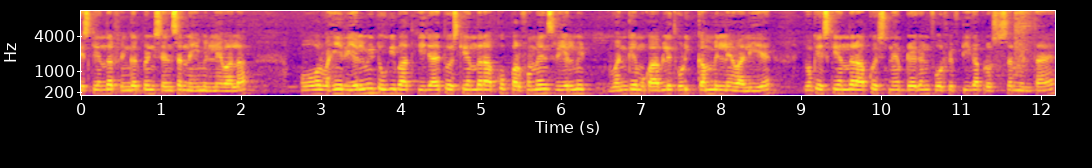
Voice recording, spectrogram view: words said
इसके अंदर फिंगरप्रिंट सेंसर नहीं मिलने वाला। और वहीं Realme 2 की बात की जाए तो इसके अंदर आपको परफॉर्मेंस Realme 1 के मुकाबले थोड़ी कम मिलने वाली है, क्योंकि इसके अंदर आपको Snapdragon 450 का प्रोसेसर मिलता है,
